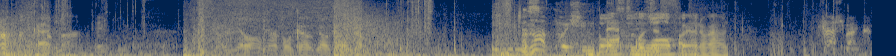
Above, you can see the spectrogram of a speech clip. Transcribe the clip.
Okay. Come on, thank you. Go yellow and purple. Go, go, go, go. I'm not pushing Balls back. to the wall, just fucking fam. around. Flashback.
